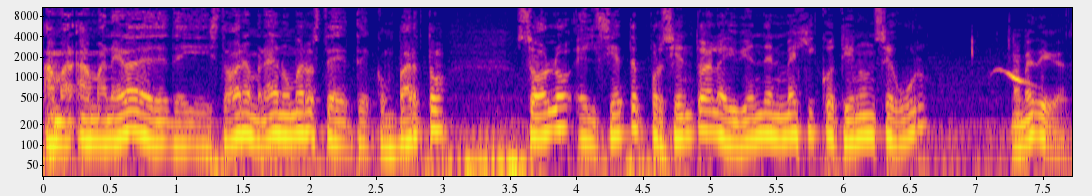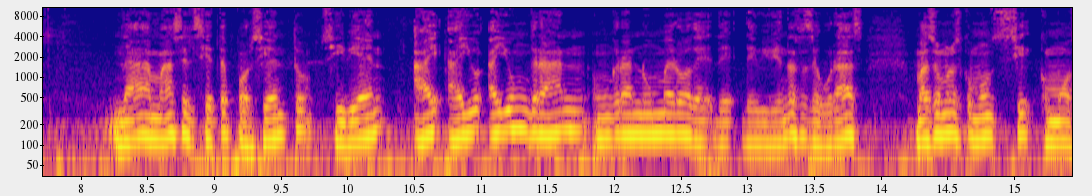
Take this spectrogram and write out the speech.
A, a manera de, de, historia, a manera de números, te, te comparto, solo el 7% de la vivienda en México tiene un seguro. No me digas. Nada más el 7%, si bien hay, hay, hay un gran, un gran número de, de, de viviendas aseguradas, más o menos como, un, como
